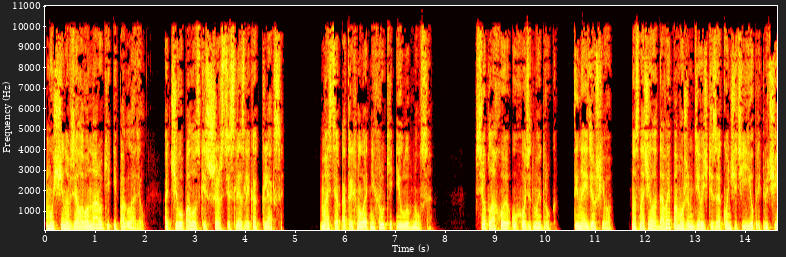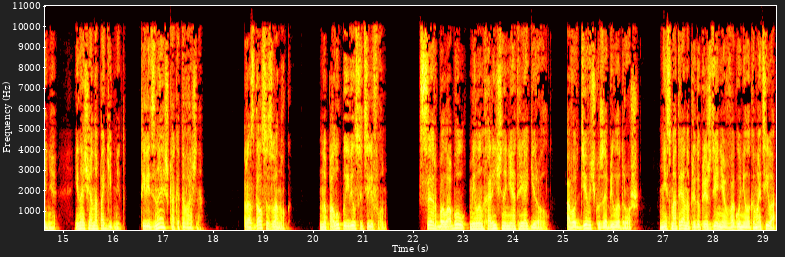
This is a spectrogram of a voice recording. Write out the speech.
Мужчина взял его на руки и погладил, отчего полоски с шерсти слезли, как кляксы. Мастер отряхнул от них руки и улыбнулся. «Все плохое уходит, мой друг. Ты найдешь его, но сначала давай поможем девочке закончить ее приключения, иначе она погибнет. Ты ведь знаешь, как это важно?» Раздался звонок. На полу появился телефон. Сэр Балабол меланхолично не отреагировал, а вот девочку забила дрожь. Несмотря на предупреждение в вагоне локомотива,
